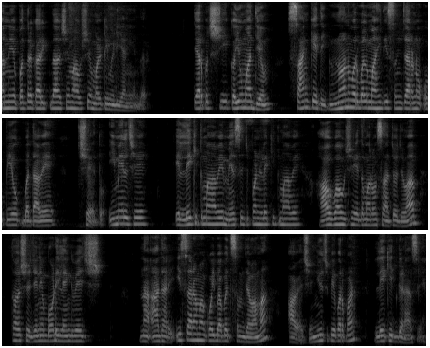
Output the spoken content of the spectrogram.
અને પત્રકારિતા શેમાં આવશે? મલ્ટીમીડિયાની અંદર. ત્યાર પછી કયું માધ્યમ સાંકેતિક નોન વર્બલ માહિતી સંચારનો ઉપયોગ બતાવે છે? તો ઈમેલ છે એ લેખિતમાં આવે મેસેજ પણ લેખિતમાં આવે. હાવભાવ છે એ તમારો સાચો જવાબ થશે, જેને બોડી લેંગ્વેજના આધારે ઈશારામાં કોઈ બાબત સમજાવવામાં આવે છે. ન્યૂઝપેપર પણ લેખિત ગણાશે.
